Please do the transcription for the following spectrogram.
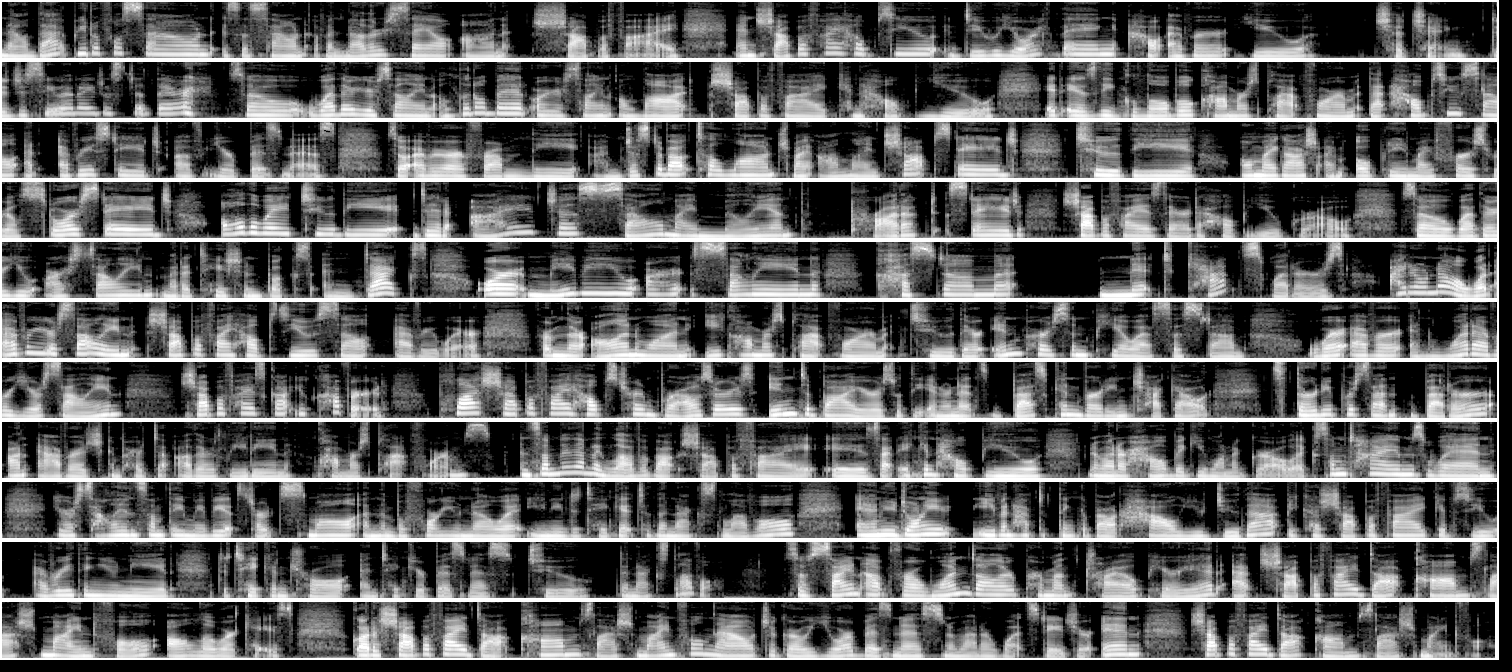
Now, that beautiful sound is the sound of another sale on Shopify. And Shopify helps you do your thing however you cha-ching. Did you see what I just did there? So, whether you're selling a little bit or you're selling a lot, Shopify can help you. It is the global commerce platform that helps you sell at every stage of your business. So, everywhere from the I'm just about to launch my online shop stage to the oh my gosh, I'm opening my first real store stage, all the way to the did I just sell my millionth product stage, Shopify is there to help you grow. So, whether you are selling meditation books and decks, or maybe you are selling custom knit cat sweaters, I don't know. Whatever you're selling, Shopify helps you sell everywhere from their all in one e commerce platform to their in person POS system wherever and whatever you're selling, Shopify's got you covered. Plus, Shopify helps turn browsers into buyers with the internet's best converting checkout. It's 30% better on average compared to other leading commerce platforms. And something that I love about Shopify is that it can help you no matter how big you want to grow. Like sometimes when you're selling something, maybe it starts small and then before you know it, you need to take it to the next level. And you don't even have to think about how you do that because Shopify gives you everything you need to take control and take your business to the next level. So sign up for a $1 per month trial period at shopify.com slash mindful, all lowercase. Go to shopify.com slash mindful now to grow your business no matter what stage you're in. Shopify.com slash mindful.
